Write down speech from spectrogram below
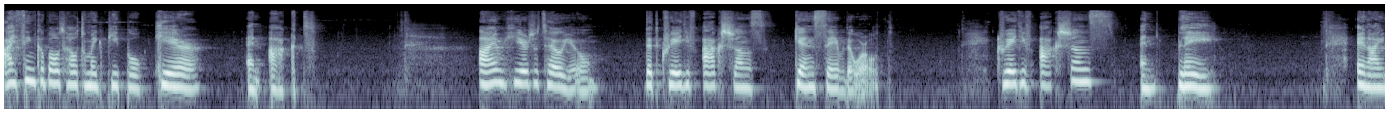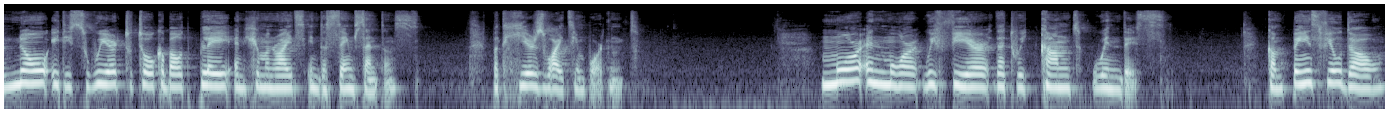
I think about how to make people care and act. I am here to tell you that creative actions can save the world. Creative actions and play. And I know it is weird to talk about play and human rights in the same sentence. But here's why it's important. More and more, we fear that we can't win this. Campaigns feel dull,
